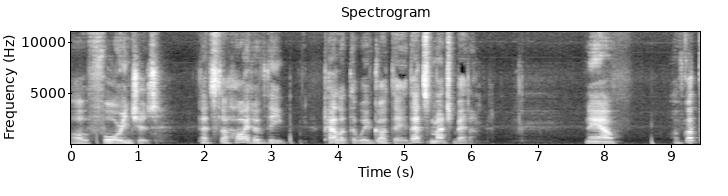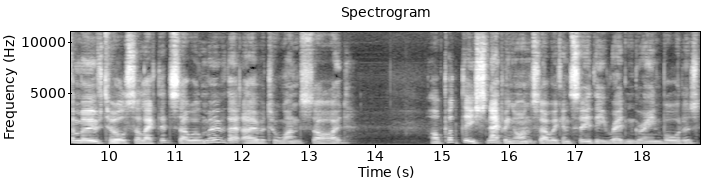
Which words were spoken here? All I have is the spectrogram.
of 4 inches. That's the height of the palette that we've got there. That's much better. Now, I've got the move tool selected, so we'll move that over to one side. I'll put the snapping on so we can see the red and green borders.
